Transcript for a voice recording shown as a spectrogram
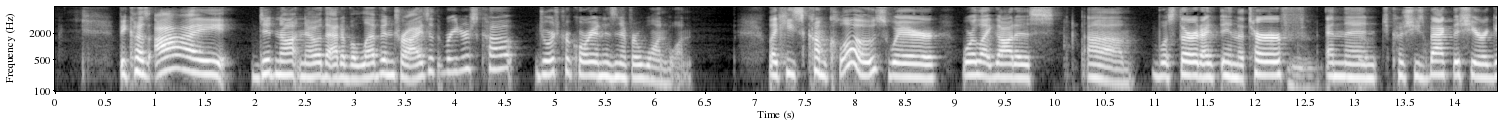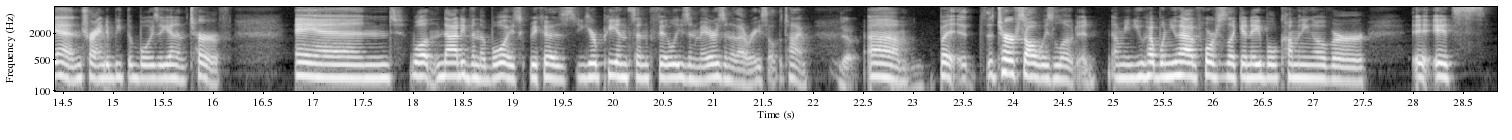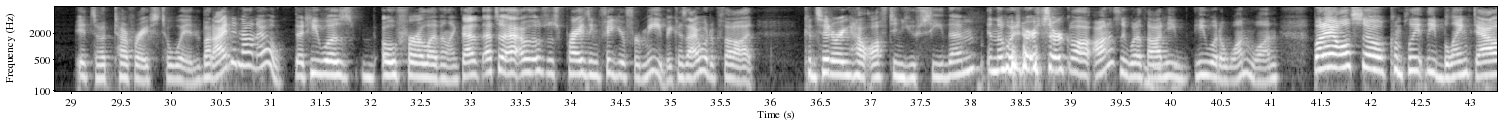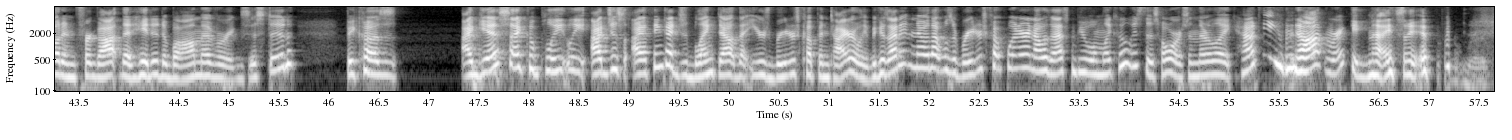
because I did not know that out of 11 tries at the Breeders' Cup, George Krikorian has never won one. Like he's come close where Warlike Goddess um was third in the turf mm-hmm. and then because she's back this year again trying to beat the boys again in the turf and well not even the boys because europeans send fillies and mares into that race all the time yeah um but it, the turf's always loaded i mean you have when you have horses like enable coming over it, it's it's a tough race to win but i did not know that he was 0 for 11 like that that's a that was a surprising figure for me because i would have thought considering how often you see them in the winner's circle. I honestly would have thought he he would have won one. But I also completely blanked out and forgot that It a Bomb ever existed because I guess I completely I just I think I just blanked out that year's Breeders' Cup entirely because I didn't know that was a Breeders' Cup winner and I was asking people I'm like who is this horse and they're like how do you not recognize him? Right.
